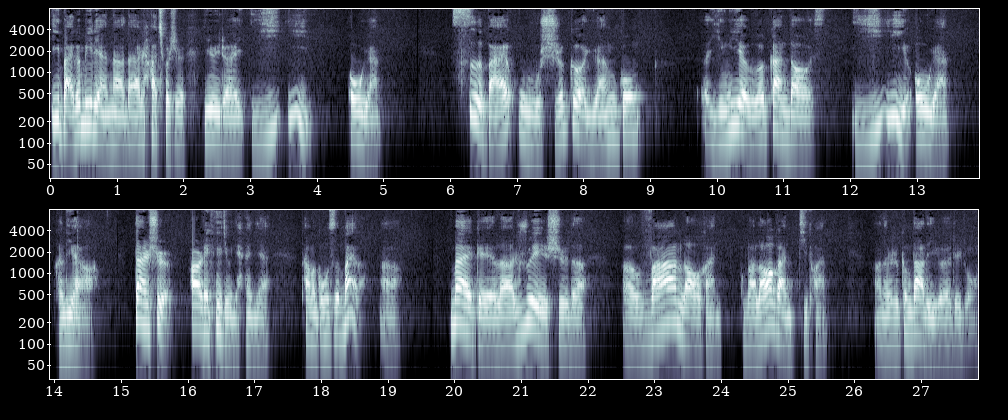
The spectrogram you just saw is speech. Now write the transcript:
一百个 million 呢，大家知道就是意味着一亿欧元。四百五十个员工，呃，营业额干到一亿欧元，很厉害啊！但是二零零九年那年，他们公司卖了啊，卖给了瑞士的呃瓦劳汉瓦劳汉集团。啊，那是更大的一个这种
